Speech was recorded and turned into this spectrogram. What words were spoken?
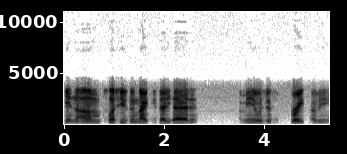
getting the um slushies and Nikes that he had, and I mean, it was just great. I mean,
